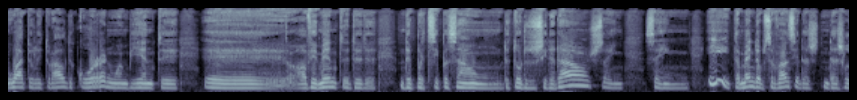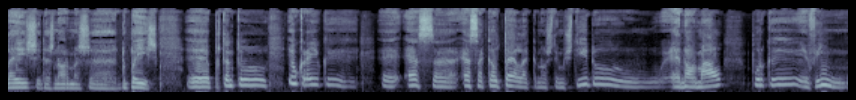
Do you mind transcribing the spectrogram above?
o ato eleitoral decorra num ambiente, eh, obviamente, de, de, participação de todos os cidadãos sem, sem, e também de observância das, das leis e das normas eh, do país. Eh, portanto, eu creio que eh, essa, essa cautela que nós temos tido é normal, porque, enfim,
